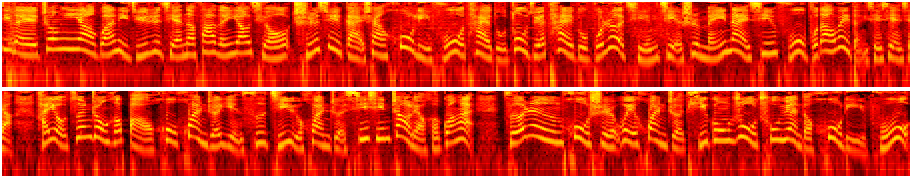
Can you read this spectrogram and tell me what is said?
纪委中医药管理局日前呢发文要求持续改善护理服务态度，杜绝态度不热情、解释没耐心、服务不到位等一些现象，还有尊重和保护患者隐私，给予患者悉心照料和关爱。责任护士为患者提供入出院的护理服务，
